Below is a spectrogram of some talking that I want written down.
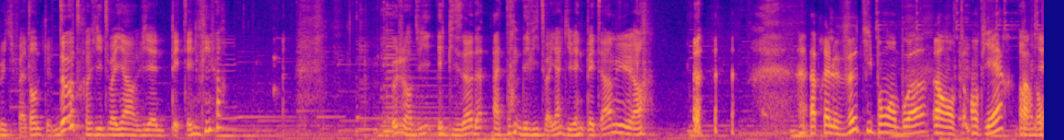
Donc il faut attendre que d'autres citoyens viennent péter le mur. Aujourd'hui, épisode attendre des citoyens qui viennent péter un mur. Après le petit pont en bois, euh, en, en En pardon,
